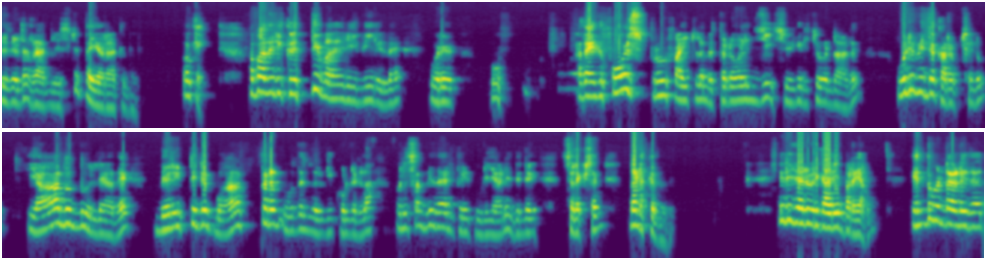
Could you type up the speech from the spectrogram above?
നിങ്ങളുടെ റാങ്ക് ലിസ്റ്റ് തയ്യാറാക്കുന്നത്. ഓക്കെ. അപ്പോൾ അതിന് കൃത്യമായ രീതിയിലുള്ള ഒരു അതായത് ഫോഴ്സ് പ്രൂഫ് ആയിട്ടുള്ള മെത്തഡോളജി സ്വീകരിച്ചുകൊണ്ടാണ് ഒരുവിധ കറപ്ഷനും യാതൊന്നുമില്ലാതെ മെറിറ്റിന് മാത്രം ഊന്നൽ നൽകിക്കൊണ്ടുള്ള ഒരു സംവിധാനത്തിൽ കൂടിയാണ് ഇതിന്റെ സെലക്ഷൻ നടക്കുന്നത്. ഇനി ഞാനൊരു കാര്യം പറയാം. എന്തുകൊണ്ടാണ് ഞാൻ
